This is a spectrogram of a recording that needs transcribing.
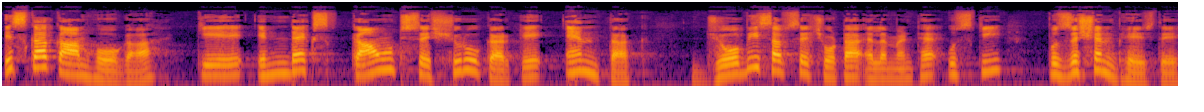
اس کا کام ہوگا کہ انڈیکس کاؤنٹ سے شروع کر کے این تک جو بھی سب سے چھوٹا ایلیمنٹ ہے، اس کی پوزیشن بھیج دے۔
